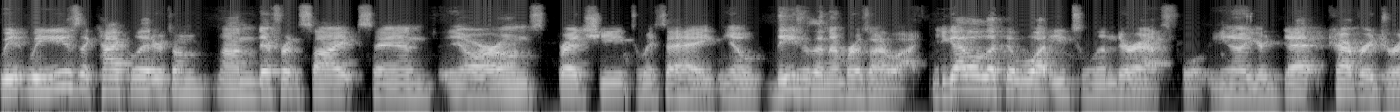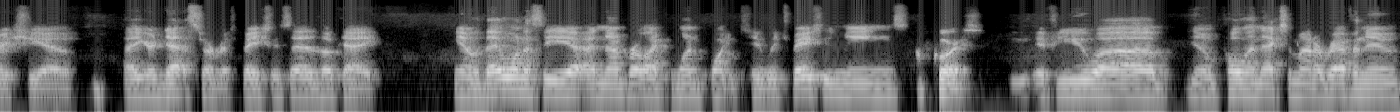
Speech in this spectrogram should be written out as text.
we, we use the calculators on on different sites and you know our own spreadsheets. We say, hey, you know, these are the numbers I like. You got to look at what each lender asks for. You know, your debt coverage ratio, uh, your debt service basically says, okay, you know, they want to see a number like 1.2, which basically means Of course. if you uh, you know pull in X amount of revenue,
